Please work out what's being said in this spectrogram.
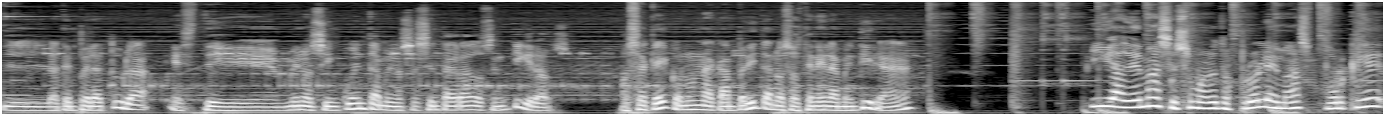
la temperatura es de menos 50 a menos 60 grados centígrados. O sea que con una camperita no sostenés la mentira, ¿eh? Y además se suman otros problemas porque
